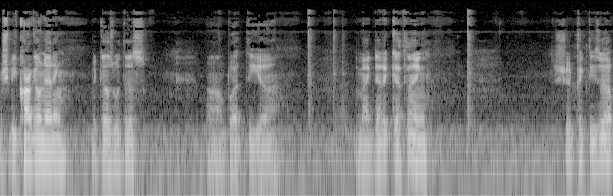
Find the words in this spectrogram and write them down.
there should be cargo netting that goes with this. Uh, but the, uh, the magnetic uh, thing should pick these up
